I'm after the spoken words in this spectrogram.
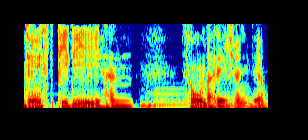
굉장히 스피디한 성우 나레이션인데요.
